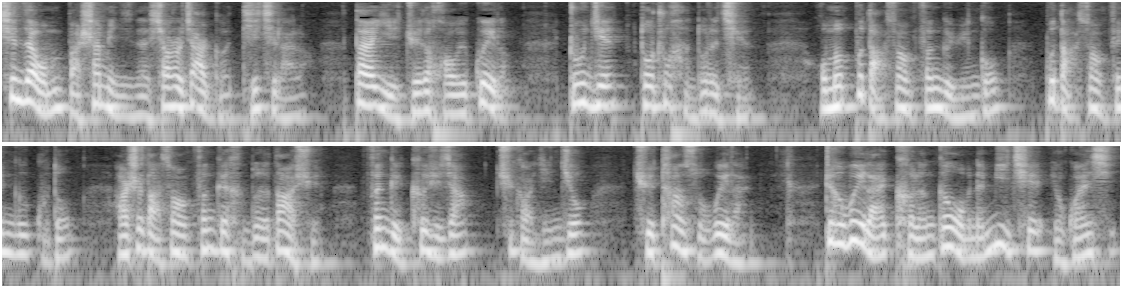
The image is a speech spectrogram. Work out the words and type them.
现在我们把商品的销售价格提起来了，大家也觉得华为贵了，中间多出很多的钱。我们不打算分给员工，不打算分给股东，而是打算分给很多的大学，分给科学家去搞研究，去探索未来。这个未来可能跟我们的密切有关系，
